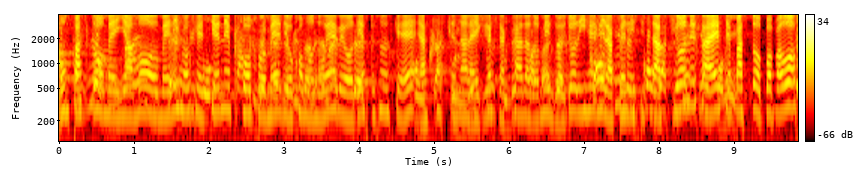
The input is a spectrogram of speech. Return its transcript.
un pastor me llamó, me dijo que tiene por promedio como nueve o diez personas que asisten a la iglesia cada domingo. Yo dije, mira, felicitaciones a ese pastor, por favor,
